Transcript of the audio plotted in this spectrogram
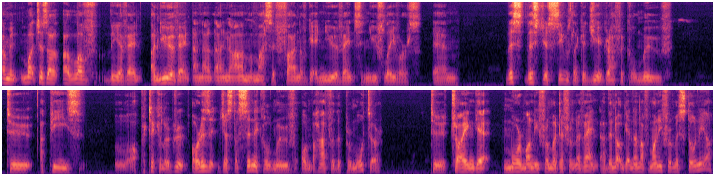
I mean, much as I, I love the event, a new event, and I, and I'm a massive fan of getting new events and new flavours, um, this this just seems like a geographical move to appease a particular group, or is it just a cynical move on behalf of the promoter to try and get more money from a different event? Are they not getting enough money from Estonia?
